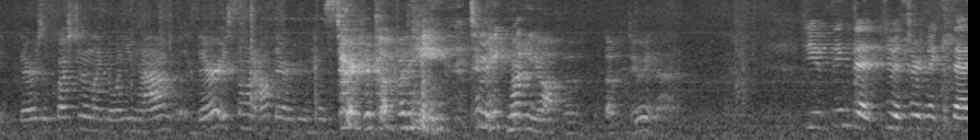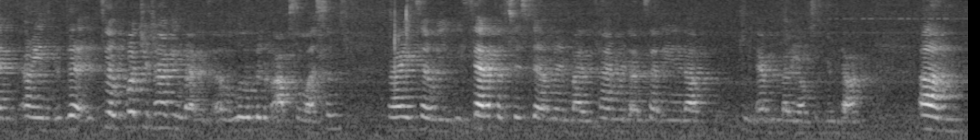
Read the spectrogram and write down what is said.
if there's a question like the one you have, there is someone out there who has started a company to make money off of, of doing that. Do you think that to a certain extent, I mean, the, so what you're talking about is a little bit of obsolescence, right? So we, we set up a system and by the time we're done setting it up, everybody else has moved on. Um,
